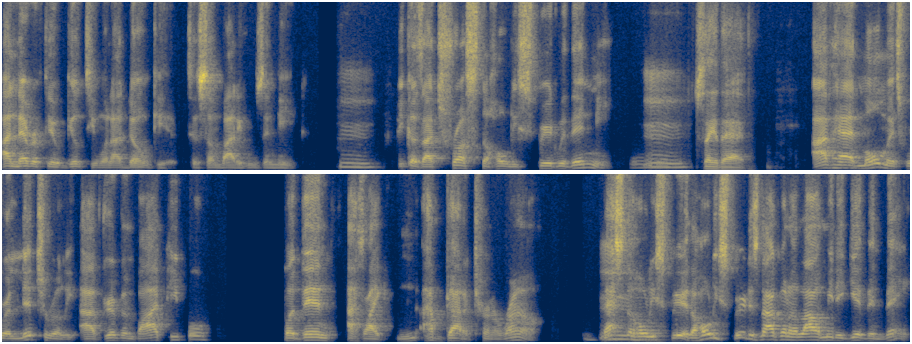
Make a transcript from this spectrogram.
I never feel guilty when I don't give to somebody who's in need mm. because I trust the Holy Spirit within me. Mm. Say that. I've had moments where literally I've driven by people, but then I was like, I've got to turn around. That's mm. the Holy Spirit. The Holy Spirit is not going to allow me to give in vain.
